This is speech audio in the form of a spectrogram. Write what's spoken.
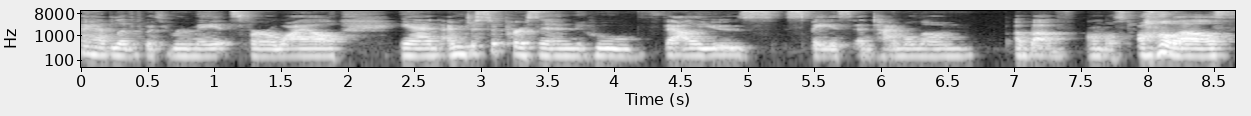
I had lived with roommates for a while, and I'm just a person who values space and time alone above almost all else.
